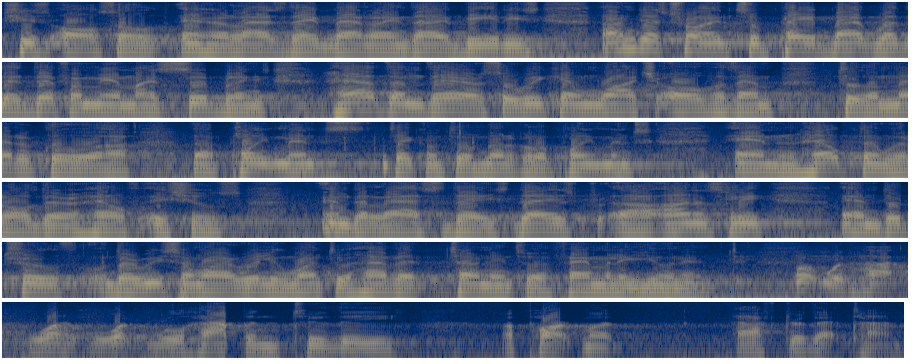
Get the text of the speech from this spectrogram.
She's also in her last day battling diabetes. I'm just trying to pay back what they did for me and my siblings, have them there so we can watch over them to the medical uh, appointments, take them to medical appointments, and help them with all their health issues in the last days. That is uh, honestly and the truth, the reason why I really want to have it turn into a family unit. What would what, what will happen to the apartment after that time?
